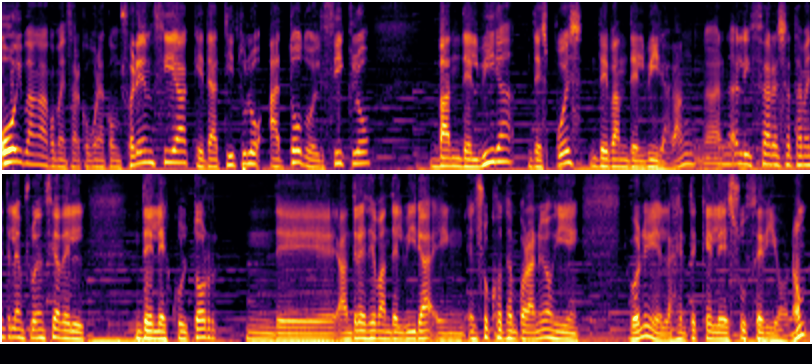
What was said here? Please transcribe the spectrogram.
Hoy van a comenzar con una conferencia que da título a todo el ciclo Vandelvira después de Vandelvira. Van a analizar exactamente la influencia del, del escultor de Andrés de Vandelvira en, en, sus contemporáneos y bueno y en la gente que le sucedió, ¿no?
